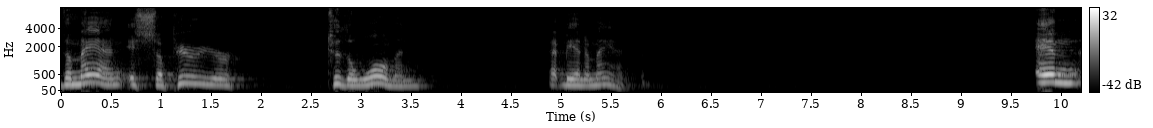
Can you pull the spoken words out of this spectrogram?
the man is superior to the woman at being a man. And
